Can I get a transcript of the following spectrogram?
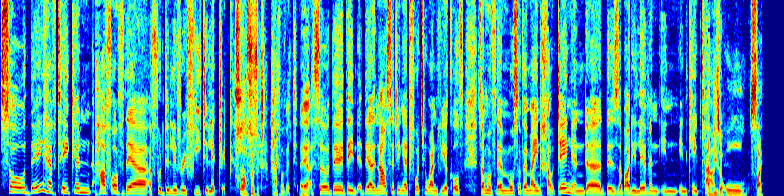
So they have taken half of their food delivery fleet electric. So half of it. Half of it. Yeah. yeah. So they, they they are now sitting at 41 vehicles. Some of them, most of them are in Gauteng, and uh, there's about 11 in in Cape Town. And these are all site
